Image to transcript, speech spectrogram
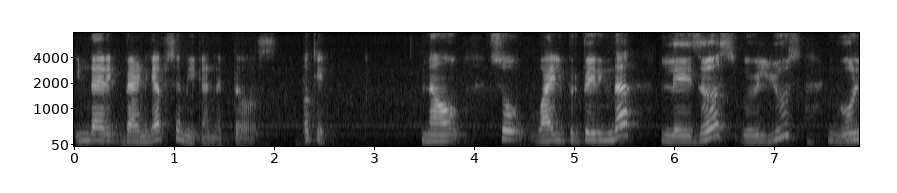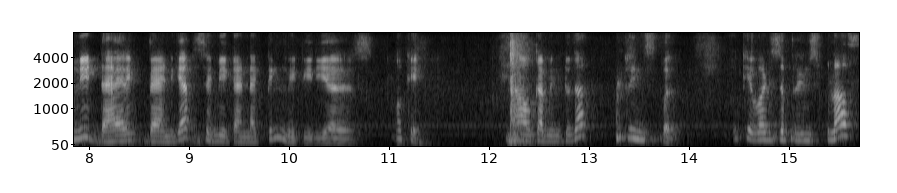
Indirect band gap semiconductors. Okay. Now so while preparing the lasers we will use only direct band gap semiconducting materials. Okay. Now coming to the principle. Okay what is the principle of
